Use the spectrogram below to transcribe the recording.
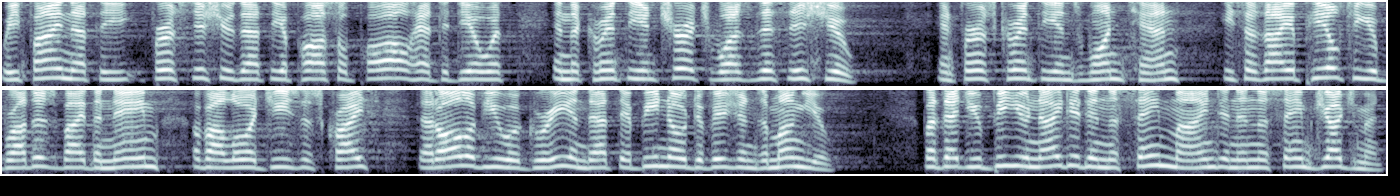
We find that the first issue that the Apostle Paul had to deal with in the Corinthian church was this issue. In 1 Corinthians 1:10, he says, "I appeal to you, brothers, by the name of our Lord Jesus Christ, that all of you agree and that there be no divisions among you, but that you be united in the same mind and in the same judgment."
